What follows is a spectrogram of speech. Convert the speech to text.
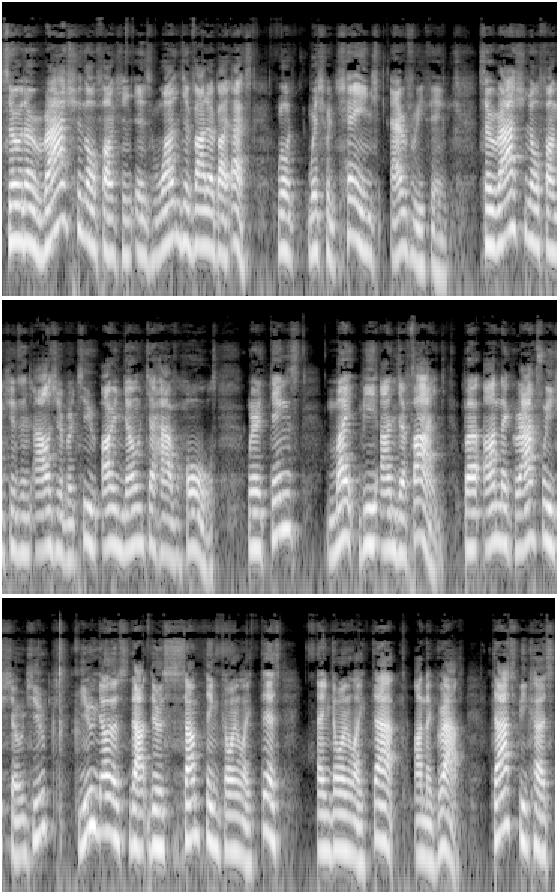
So the rational function is 1 divided by x, which would change everything. So rational functions in Algebra 2 are known to have holes, where things might be undefined. But on the graph we showed you, you notice that there's something going like this and going like that on the graph. That's because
